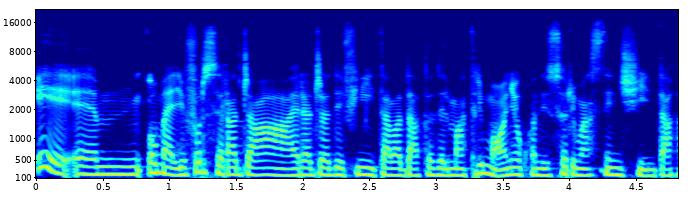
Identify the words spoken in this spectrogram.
E, ehm, o meglio, forse era già, era già definita la data del matrimonio quando sono rimasta incinta.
